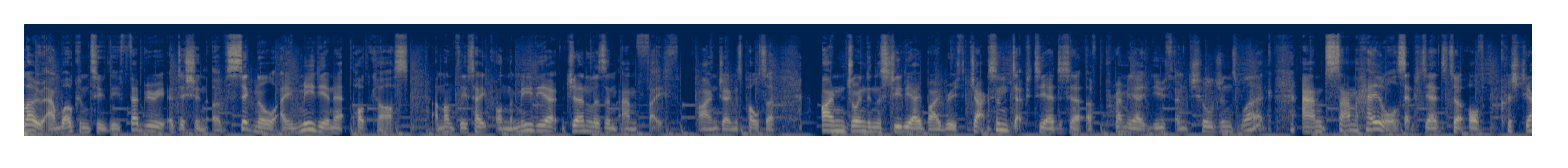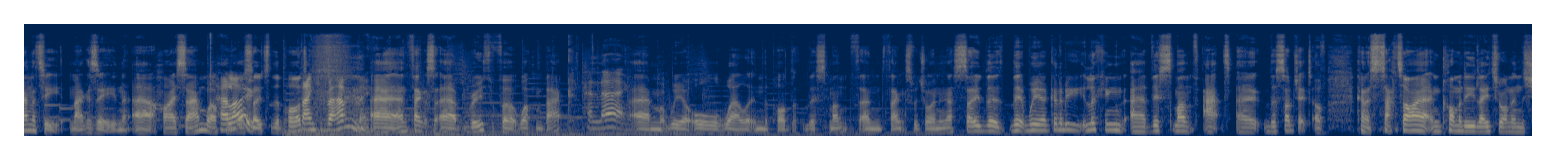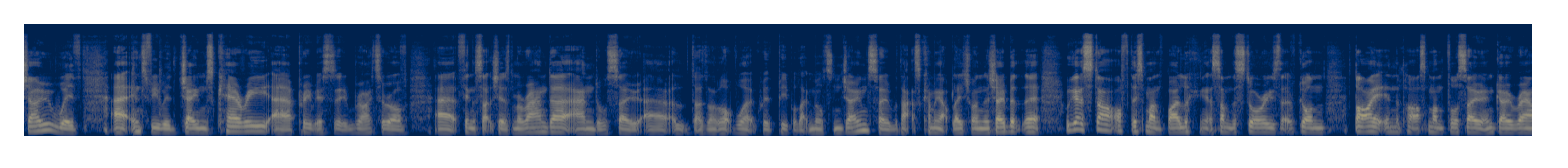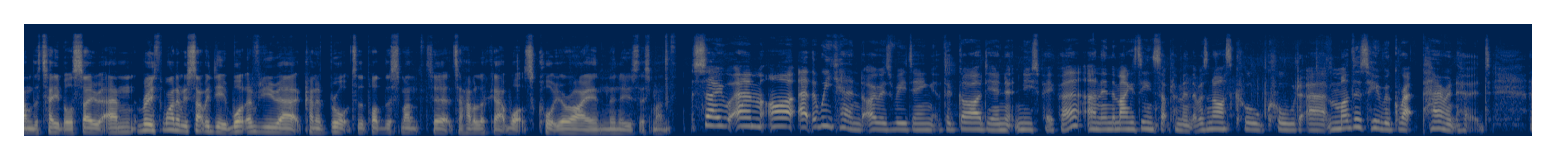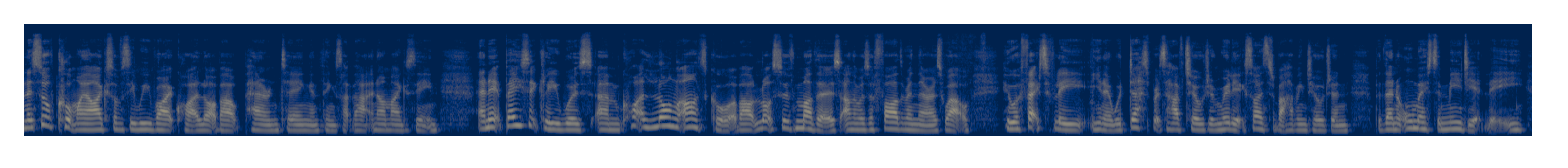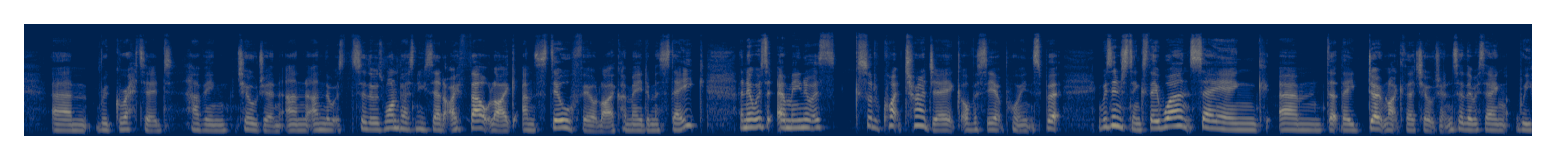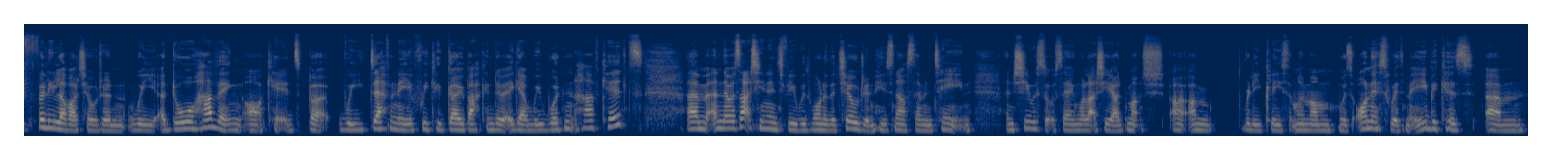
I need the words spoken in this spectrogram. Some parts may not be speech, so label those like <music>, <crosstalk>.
Hello and welcome to the February edition of Signal, a MediaNet podcast, a monthly take on the media, journalism, and faith. I'm James Poulter. I'm joined in the studio by Ruth Jackson, Deputy Editor of Premier Youth and Children's Work, and Sam Hales, Deputy Editor of Christianity magazine. Uh, hi, Sam. Welcome Hello. also to the pod. Thank you for having me. Uh, and thanks, uh, Ruth, for welcome back. Hello. Um, we are all well in the pod this month, and thanks for joining us. So, the, the, we are going to be looking uh, this month at uh, the subject of kind of satire and comedy later on in the show, with uh, interview with James Cary, uh, previously writer of uh, things such as Miranda, and also uh, does a lot of work with people like Milton Jones. So that's coming up later on in the show. But the, we're going to start off this month by looking at some of the stories that have gone by in the past month or so, and go round the table. So, um, Ruth, why don't we start with you? What have you uh, kind of brought to the pod this month to, to have a look at? What's caught your eye in the news this month? So, um, uh, at the weekend, I was reading the Guardian newspaper, and in the magazine supplement, there was an article called uh, "Mothers Who Regret Parenthood," and it sort of caught my eye because obviously we write quite a lot about parenting and things like that in our magazine, and it basically was um, quite a long article about lots of mothers, and there was a father in there as well, who effectively, you know, were desperate to have children, really excited about having children, but then almost immediately um, regretted having children, and and there was so there was one person who said, "I felt like and still feel like I made a mistake," and it was, I mean, it was sort of quite tragic, obviously at points, but it was interesting because they weren't saying um, that they don't like their children. So they were saying we fully love our children, we adore having our kids, but we definitely, if we could go back and do it again, we wouldn't have kids. Um, and there was actually an interview with one of the children who's now seventeen, and she was sort of saying, well, actually, I'd much, I, I'm really pleased that my mum was honest with me because. Um,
